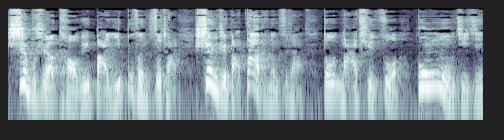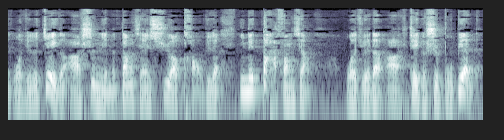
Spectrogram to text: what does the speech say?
是不是要考虑把一部分资产，甚至把大部分资产都拿去做公募基金？我觉得这个啊是你们当前需要考虑的，因为大方向，我觉得啊这个是不变的。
